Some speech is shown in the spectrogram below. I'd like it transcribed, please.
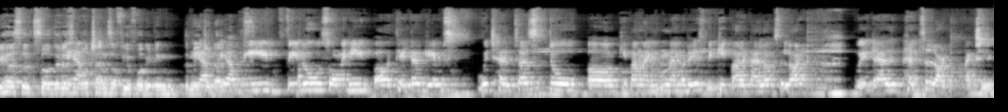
rehearsals, so there is no chance of you forgetting the major yeah, yeah we we do so many uh, theater games which helps us to uh, keep our memories we keep our dialogues a lot it helps a lot actually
